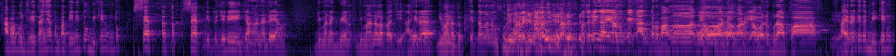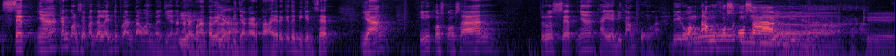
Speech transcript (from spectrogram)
apa pun ceritanya tempat ini tuh bikin untuk set tetap set gitu. Jadi jangan ada yang gimana gimana, lah Pak Ji. Akhirnya Gimana tuh? Kita menemukan Gimana gimana tuh gimana tuh? Maksudnya nggak yang kayak kantor banget, yang Oh. ada karyawannya berapa. Akhirnya kita bikin setnya, kan konsep agak lain tuh perantauan Pak Ji, anak-anak Iya, iya. perantau yang ada Iya. di Jakarta. Akhirnya kita bikin set yang ini kos-kosan, terus setnya kayak di kampung lah. Di ruang tamu kos-kosan. Iya. Oke.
